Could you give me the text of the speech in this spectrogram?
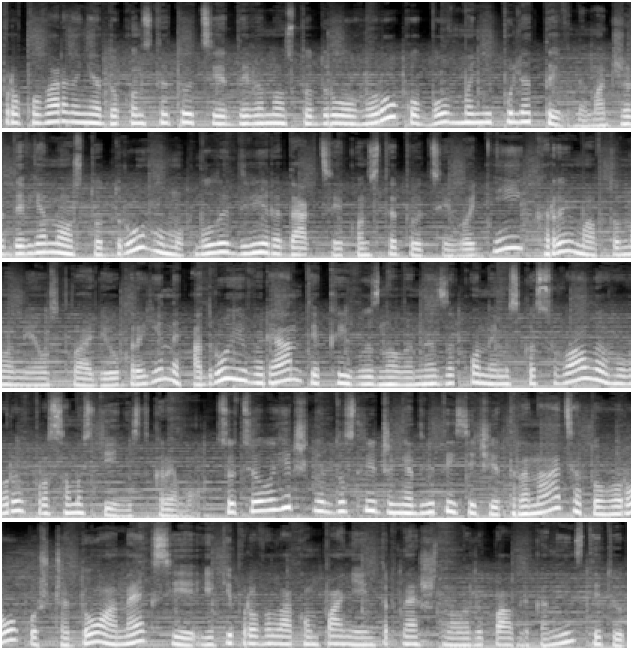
про повернення до конституції 92-го року був маніпулятивним, адже в 92-му були дві редакції конституції. В одній Крим автономія у складі України, а другий варіант, який визнали незаконним і скасували, говорив про самостійність Криму. Соціологічні дослідження 2013 року, ще до анексії, які провела компанія International Republican Institute,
